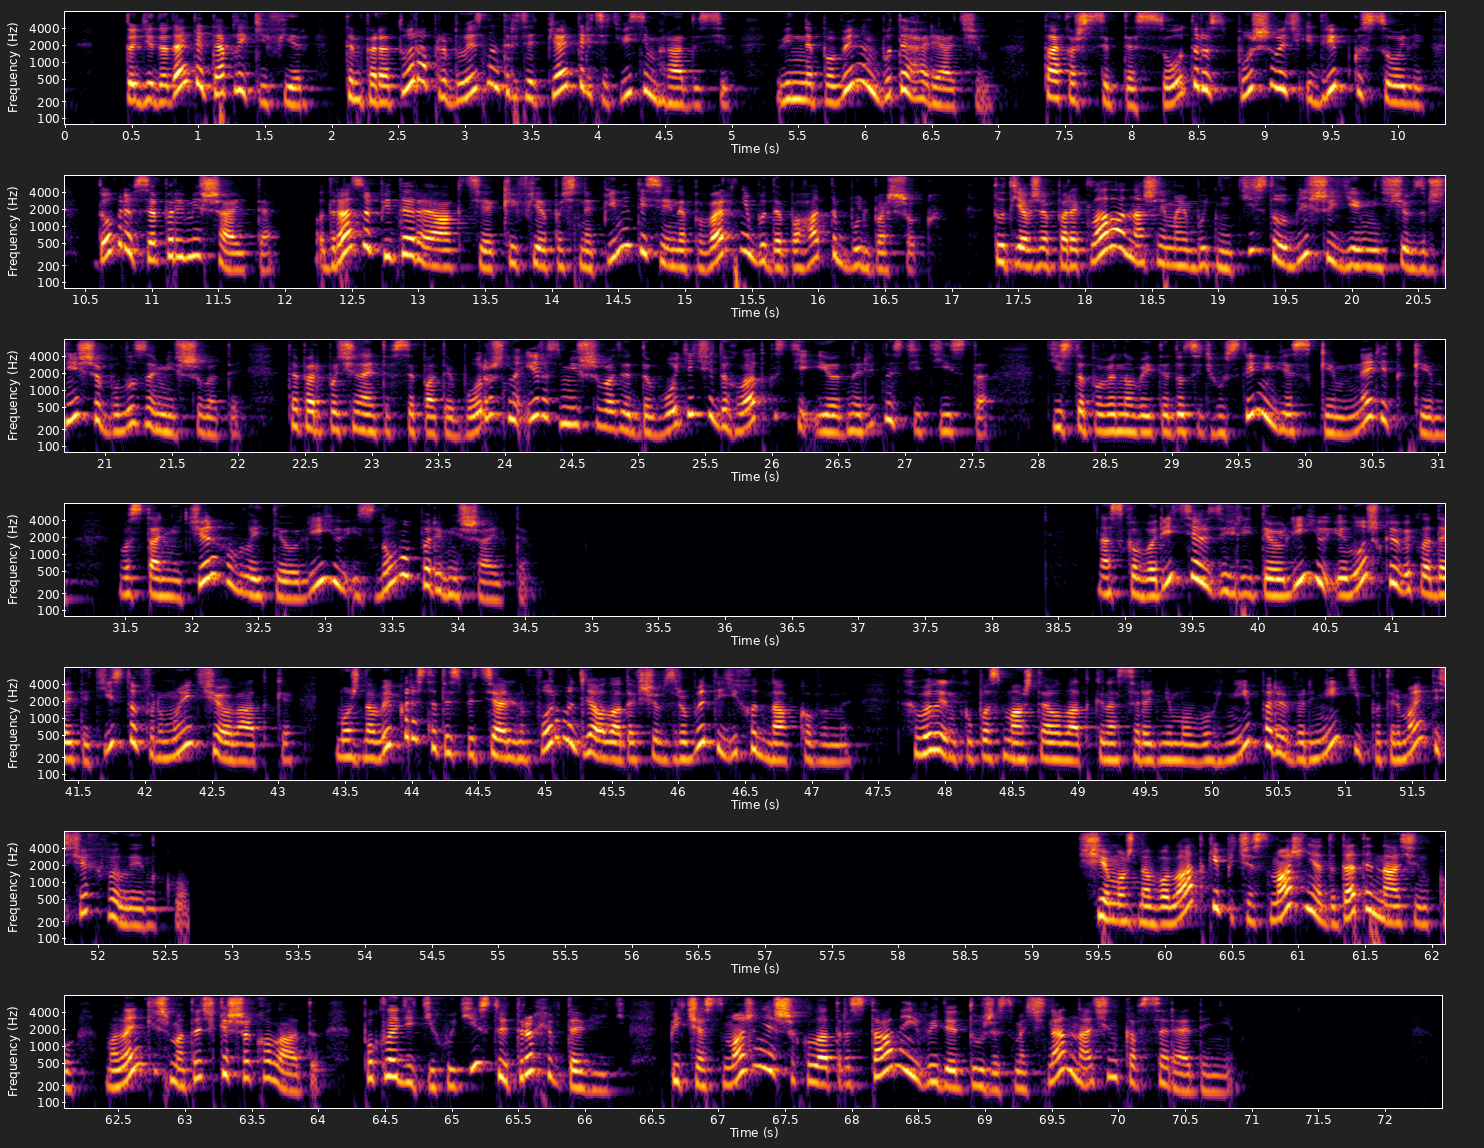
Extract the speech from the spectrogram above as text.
Тоді додайте теплий кефір. Температура приблизно 35-38 градусів. Він не повинен бути гарячим. Також сипте суд, розпушувач і дрібку солі. Добре все перемішайте. Одразу піде реакція, кефір почне пінитися і на поверхні буде багато бульбашок. Тут я вже переклала наше майбутнє тісто у більшу ємність, щоб зручніше було замішувати. Тепер починайте всипати борошно і розмішувати, доводячи до гладкості і однорідності тіста. Тісто повинно вийти досить густим і в'язким, не рідким. В останню чергу влийте олію і знову перемішайте. На сковорідці розігрійте олію і ложкою викладайте тісто, формуючи оладки. Можна використати спеціальну форму для оладок, щоб зробити їх однаковими. Хвилинку посмажте оладки на середньому вогні, переверніть і потримайте ще хвилинку. Ще можна в оладки під час смаження додати начинку, маленькі шматочки шоколаду. Покладіть їх у тісто і трохи вдавіть. Під час смаження шоколад розтане і вийде дуже смачна начинка всередині.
